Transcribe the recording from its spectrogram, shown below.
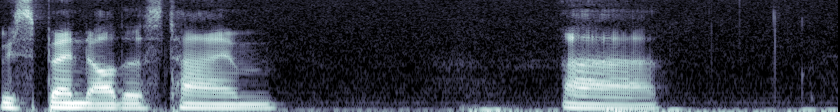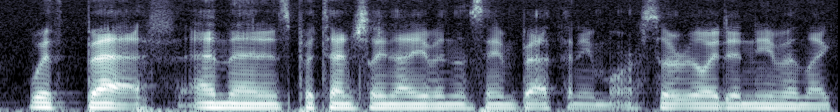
we spend all this time uh, with Beth, and then it's potentially not even the same Beth anymore. So it really didn't even like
